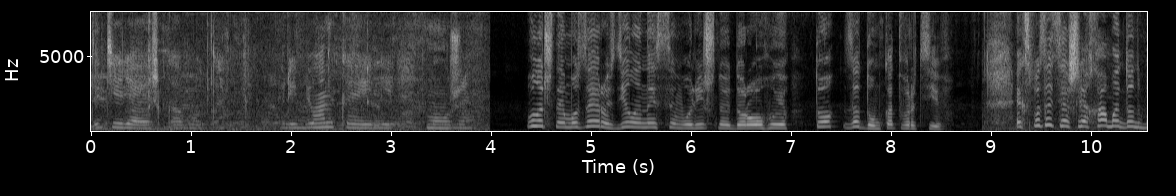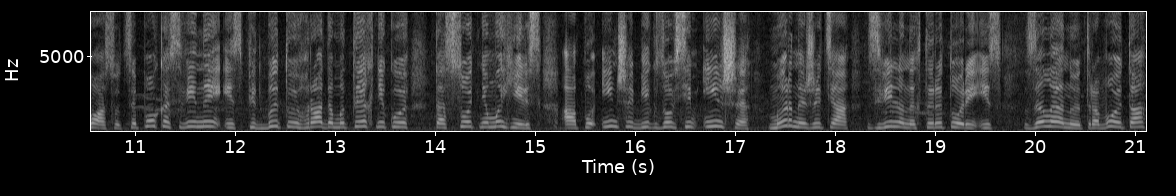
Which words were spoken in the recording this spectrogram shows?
ты теряешь кого-то, ребенка или мужа. Вуличний музей розділений символічною дорогою. То задумка творців. Експозиція шляхами Донбасу це показ війни із підбитою градами технікою та сотнями гільз. А по інший бік зовсім інше мирне життя звільнених територій із зеленою травою та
